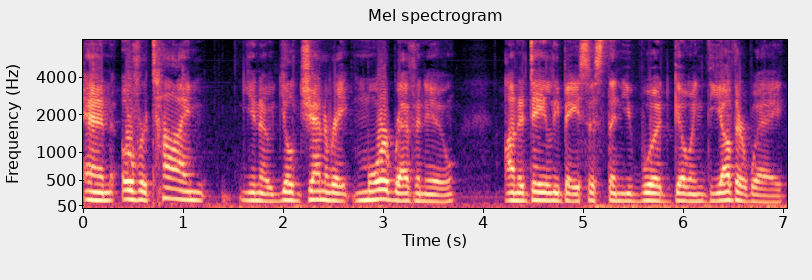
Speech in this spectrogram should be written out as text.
And over time, you know you'll generate more revenue on a daily basis than you would going the other way,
